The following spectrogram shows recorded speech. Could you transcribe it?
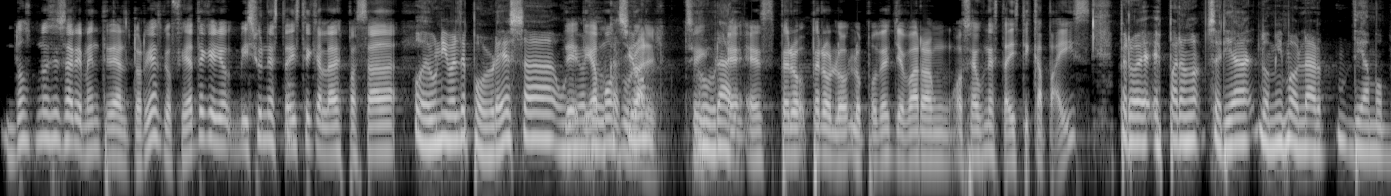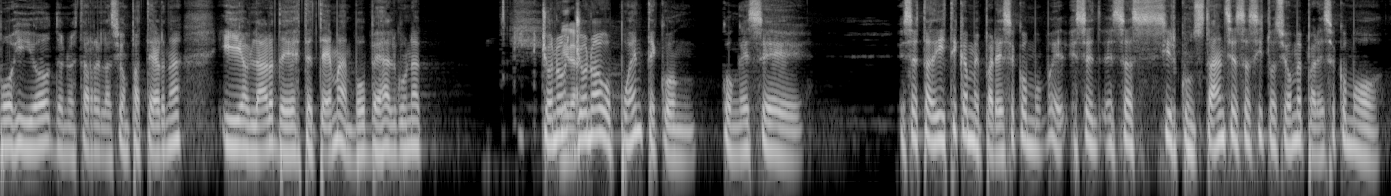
No necesariamente de alto riesgo. Fíjate que yo hice una estadística la vez pasada, O de un nivel de pobreza, un de, nivel de digamos, educación. rural. Sí, rural. eh, Es, pero pero lo, lo podés llevar a un, o sea, una estadística país. Pero es para, sería lo mismo hablar, digamos, vos y yo de nuestra relación paterna y hablar de este tema. ¿Vos ves alguna...? Yo no, Mira. yo no hago puente con, con ese... Esa estadística me parece como... Ese, esa circunstancia, esa situación me parece como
